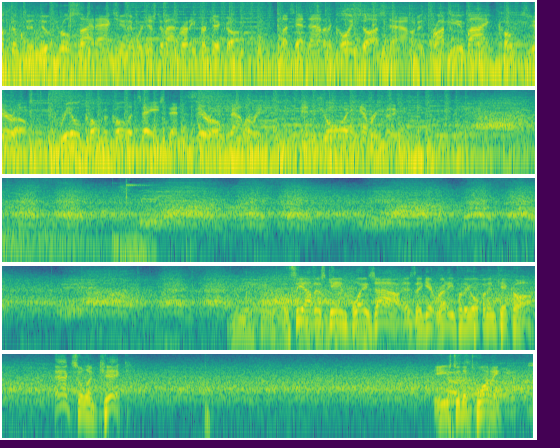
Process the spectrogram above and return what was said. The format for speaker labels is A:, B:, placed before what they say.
A: Welcome to neutral side action, and we're just about ready for kickoff. Let's head down to the coin toss now. It's brought to you by Coke Zero. Real Coca-Cola taste and zero calories. Enjoy everything. We'll see how this game plays out as they get ready for the opening kickoff. Excellent kick. He's to the 20.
